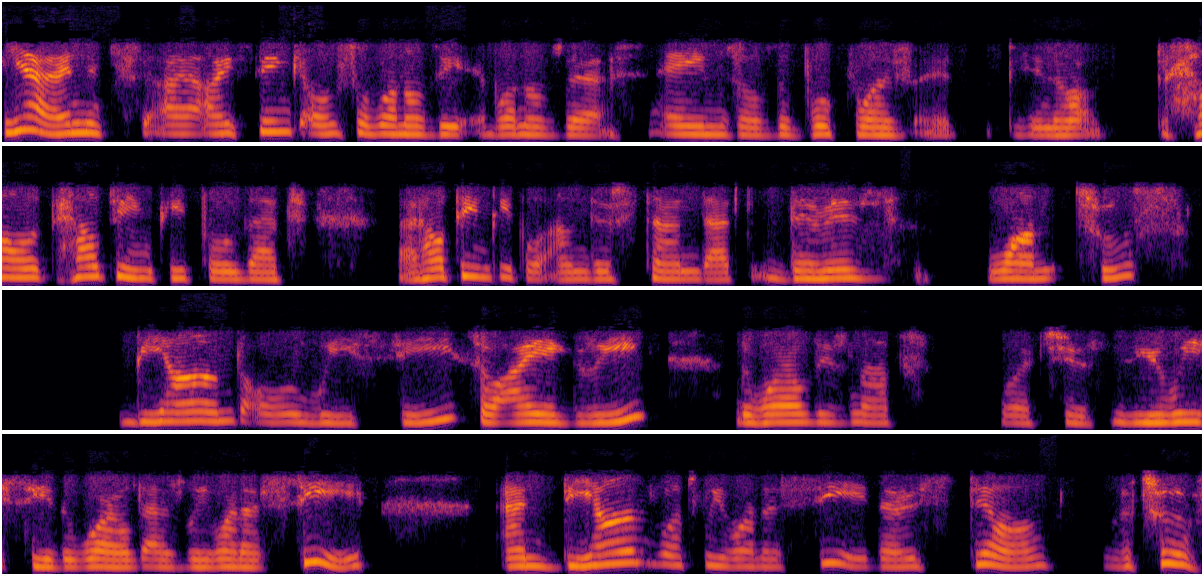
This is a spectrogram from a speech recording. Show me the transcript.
yeah, and it's. I, I think also one of the one of the aims of the book was, uh, you know, help helping people that uh, helping people understand that there is one truth beyond all we see. So I agree, the world is not what you, we see the world as we want to see, and beyond what we want to see, there is still the truth.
